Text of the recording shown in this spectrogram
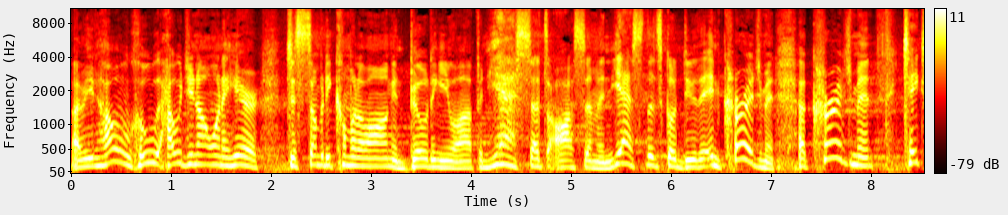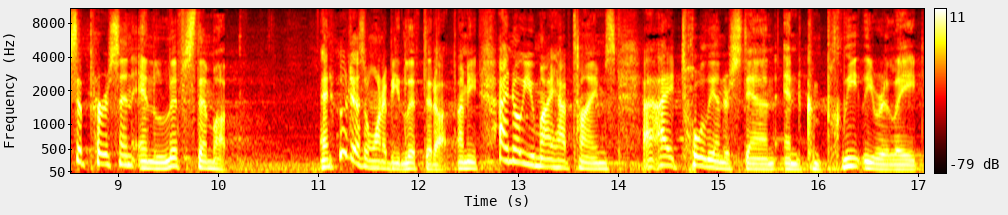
I mean, how, who, how would you not want to hear just somebody coming along and building you up? And yes, that's awesome. And yes, let's go do the encouragement. Encouragement takes a person and lifts them up. And who doesn't want to be lifted up? I mean, I know you might have times, I, totally understand and completely relate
